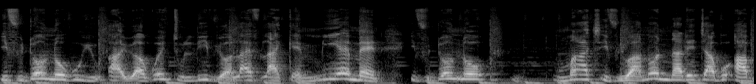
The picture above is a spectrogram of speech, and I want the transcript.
If you don't know who you are, you are going to live your life like a mere man. If you don't know much, if you are not knowledgeable ab-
